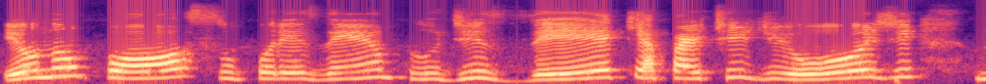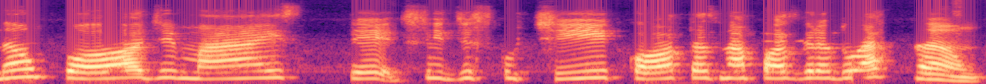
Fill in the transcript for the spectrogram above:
Eu não posso, por exemplo, dizer que a partir de hoje não pode mais ter, se discutir cotas na pós-graduação,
